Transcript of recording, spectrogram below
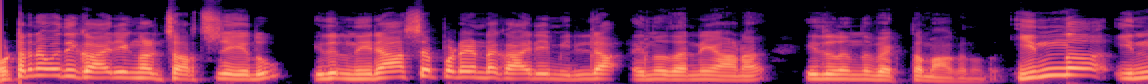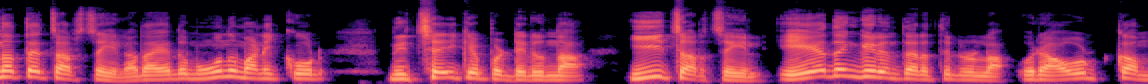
ഒട്ടനവധി കാര്യങ്ങൾ ചർച്ച ചെയ്തു. ഇതിൽ നിരാശപ്പെടേണ്ട കാര്യമില്ല എന്ന് തന്നെയാണ് ഇതിൽ നിന്ന് വ്യക്തമാകുന്നത്. ഇന്ന് ഇന്നത്തെ ചർച്ചയിൽ അതായത് മൂന്ന് മണിക്കൂർ നിശ്ചയിക്കപ്പെട്ടിരുന്ന ഈ ചർച്ചയിൽ ഏതെങ്കിലും തരത്തിലുള്ള ഒരു ഔട്ട്കം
